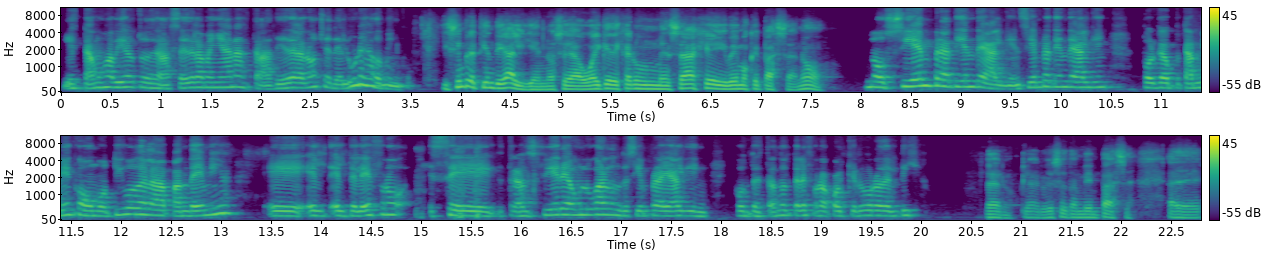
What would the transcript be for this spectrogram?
y estamos abiertos desde las 6 de la mañana hasta las 10 de la noche, de lunes a domingo. Y siempre atiende alguien, o sea, o hay que dejar un mensaje y vemos qué pasa, ¿no? No, siempre atiende alguien, siempre atiende alguien, porque también como motivo de la pandemia, eh, el, el, teléfono se transfiere a un lugar donde siempre hay alguien contestando el teléfono a cualquier hora del día. Claro, claro, eso también pasa. Eh,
